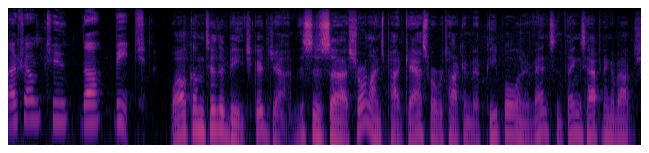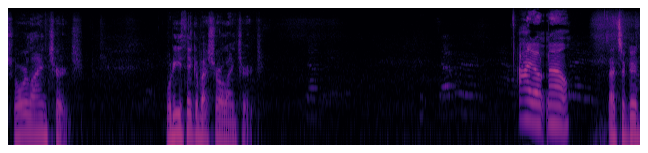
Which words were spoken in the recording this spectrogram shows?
Welcome to the beach. Welcome to the beach. Good job. This is uh, Shorelines podcast where we're talking to people and events and things happening about Shoreline Church. What do you think about Shoreline Church? I don't know. That's a good.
